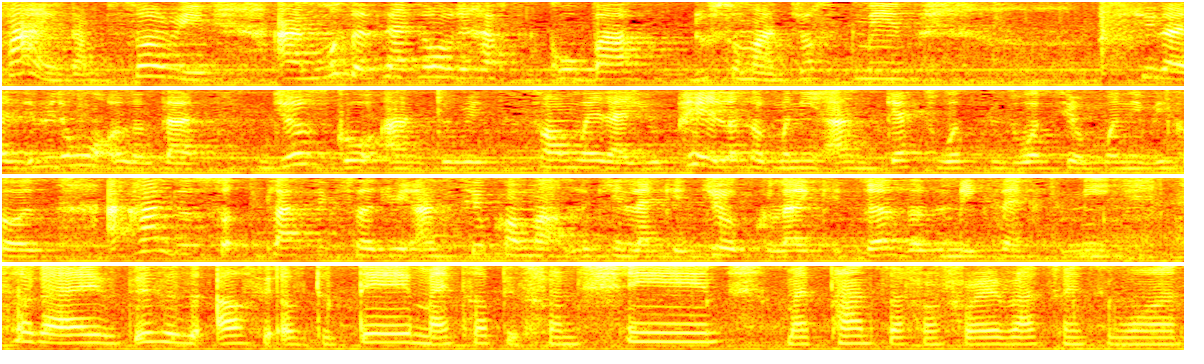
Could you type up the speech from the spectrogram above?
find. I'm sorry. And most of the time some of them have to go back do some adjustments you guys if you don't want all of that just go and do it somewhere that you pay a lot of money and get what is worth your money because i can't do plastic surgery and still come out looking like a joke like it just doesn't make sense to me. So guys this is the outfit of the day my top is from Shein my pants are from forever 21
